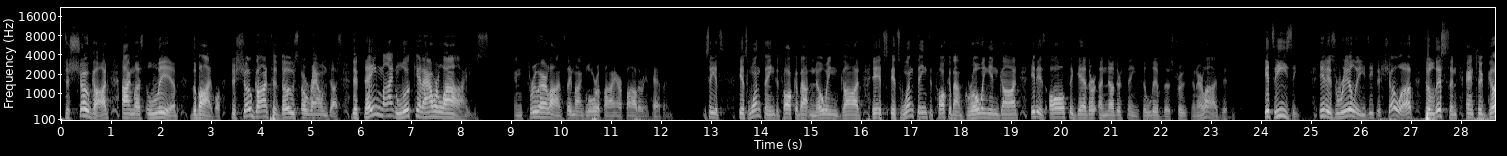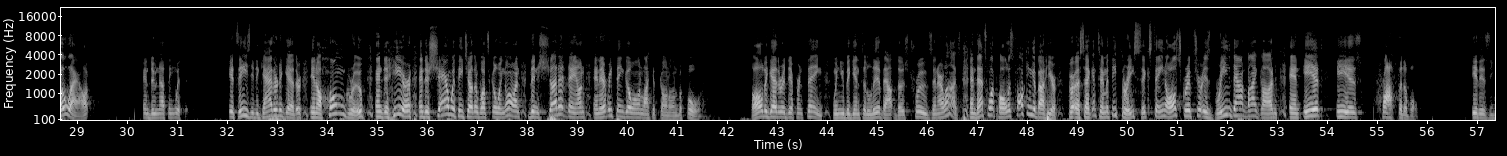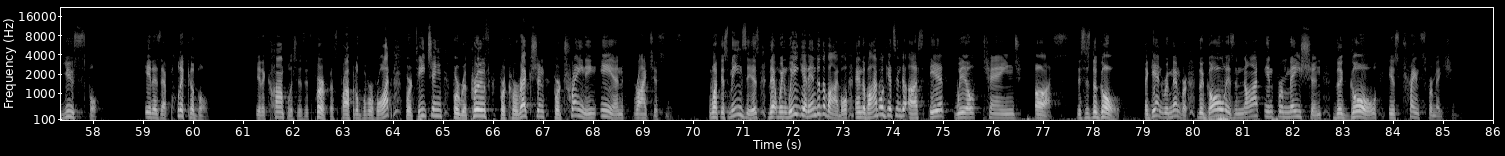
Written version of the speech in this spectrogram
To show God, I must live the Bible. To show God to those around us, that they might look at our lives, and through our lives, they might glorify our Father in heaven. You see, it's, it's one thing to talk about knowing God. It's, it's one thing to talk about growing in God. It is altogether another thing to live those truths in our lives, isn't it? It's easy. It is real easy to show up, to listen, and to go out and do nothing with it. It's easy to gather together in a home group and to hear and to share with each other what's going on, then shut it down and everything go on like it's gone on before altogether a different thing when you begin to live out those truths in our lives. And that's what Paul is talking about here. For uh, 2 Timothy 3 16, all scripture is breathed out by God and it is profitable, it is useful, it is applicable. It accomplishes its purpose. Profitable for what? For teaching, for reproof, for correction, for training in righteousness. What this means is that when we get into the Bible and the Bible gets into us, it will change us. This is the goal. Again, remember, the goal is not information, the goal is transformation.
